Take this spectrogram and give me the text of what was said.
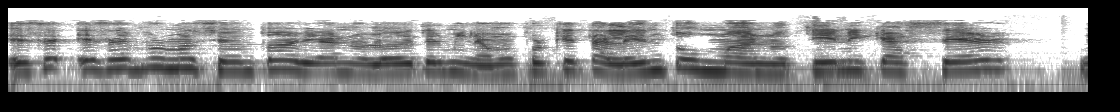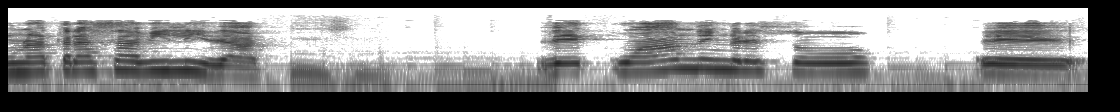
Esa, información todavía no lo determinamos porque talento humano tiene que hacer una trazabilidad de cuándo ingresó, eh,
